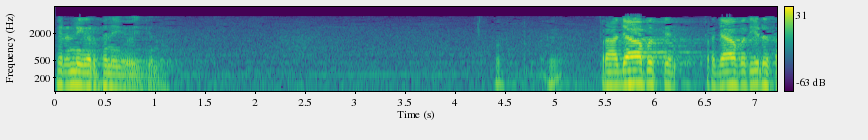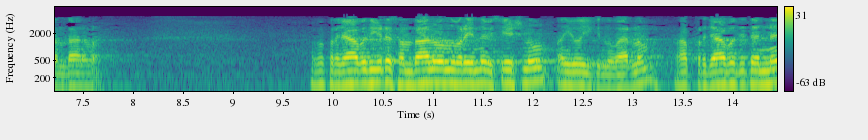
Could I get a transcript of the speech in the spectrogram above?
ഹിരണ്യഗർഭനെ യോജിക്കുന്നു പ്രജാപത്യൻ പ്രജാപതിയുടെ സന്താനമാണ്. അപ്പൊ പ്രജാപതിയുടെ സന്താനം എന്ന് പറയുന്ന വിശേഷണവും അനുയോജിക്കുന്നു കാരണം ആ പ്രജാപതി തന്നെ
